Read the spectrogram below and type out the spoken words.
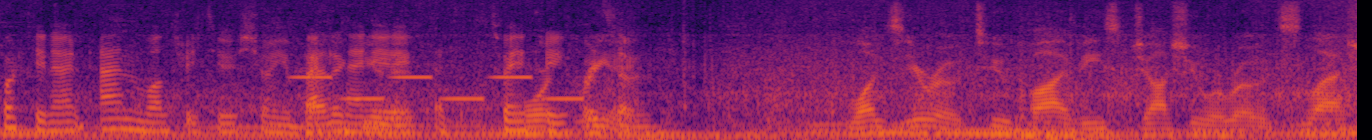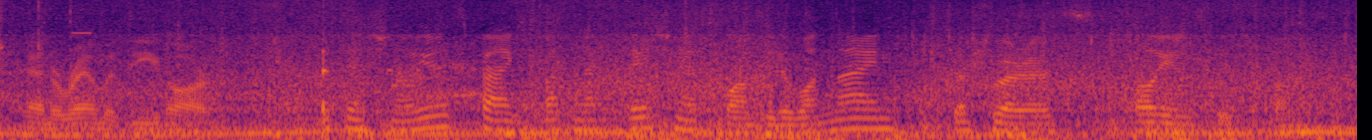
Forty nine and one three two showing you back Panic ninety eight unit. at twenty three forty seven. 1025 East Joshua Road slash Panorama DR. Attention all units, panic button activation at 1019, Joshua Road, all units please respond.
